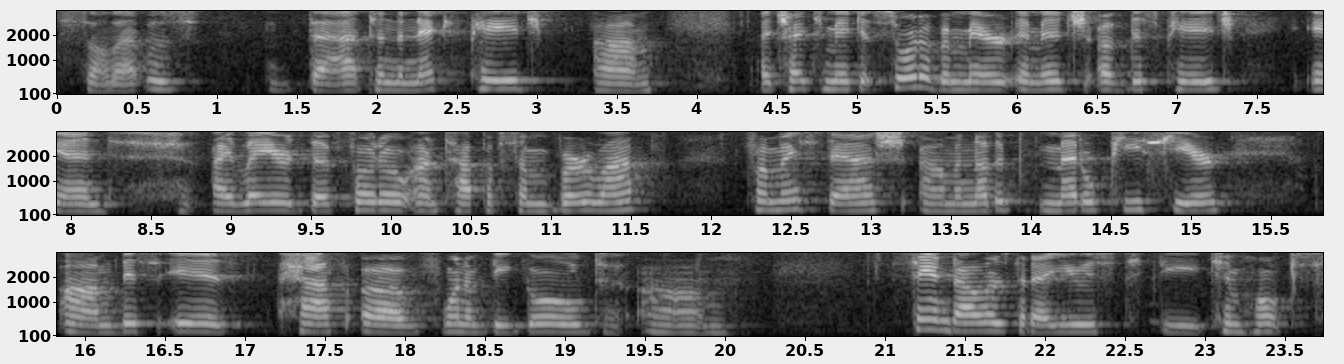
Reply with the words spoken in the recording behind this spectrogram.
So that was that. And the next page. Um, I tried to make it sort of a mirror image of this page and I layered the photo on top of some burlap from my stash, um, another metal piece here. Um, this is half of one of the gold um, sand dollars that I used the Tim Holtz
